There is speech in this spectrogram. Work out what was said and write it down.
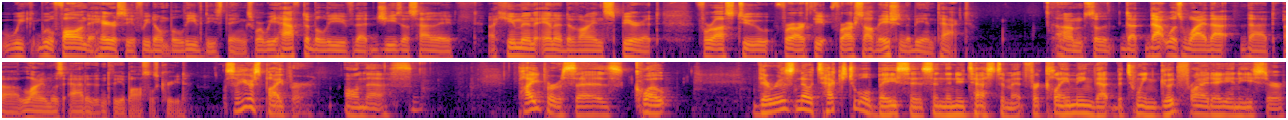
we will fall into heresy if we don't believe these things where we have to believe that jesus had a, a human and a divine spirit for us to for our the, for our salvation to be intact um, so that that was why that that uh, line was added into the apostles creed So here's Piper on this. Piper says, quote, there is no textual basis in the New Testament for claiming that between Good Friday and Easter,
